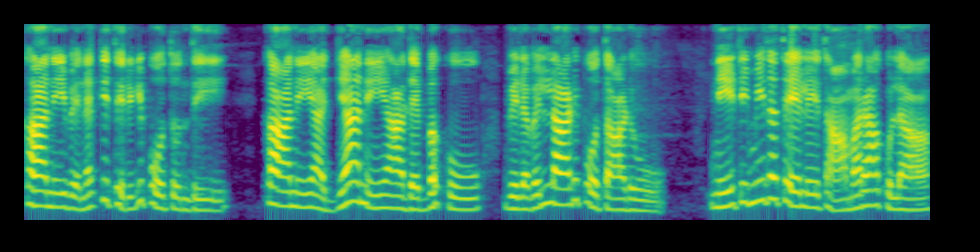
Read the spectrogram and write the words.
కాని వెనక్కి తిరిగిపోతుంది. కాని అజ్ఞాని ఆ దెబ్బకు విలవిల్లాడిపోతాడు. నీటి మీద తేలే తామరాకుల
